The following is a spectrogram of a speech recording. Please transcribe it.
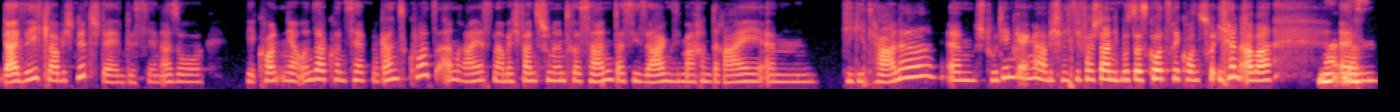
da sehe ich, glaube ich, Schnittstellen ein bisschen. Also wir konnten ja unser Konzept nur ganz kurz anreißen, aber ich fand es schon interessant, dass Sie sagen, Sie machen drei ähm, digitale ähm, Studiengänge, habe ich richtig verstanden? Ich muss das kurz rekonstruieren, aber... Na, das, ähm,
